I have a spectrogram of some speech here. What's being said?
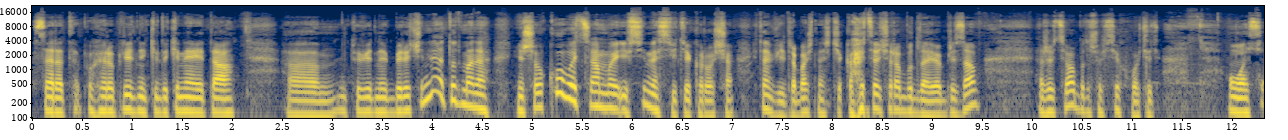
серед погироплідників дикінеї та е, відповідної бірючини. А тут в мене між шовковицями і всі на світі, коротше. І там відра. бачите, нас чекається. Вчора будлею обрізав живця, бо то, що всі хочуть. Ось.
